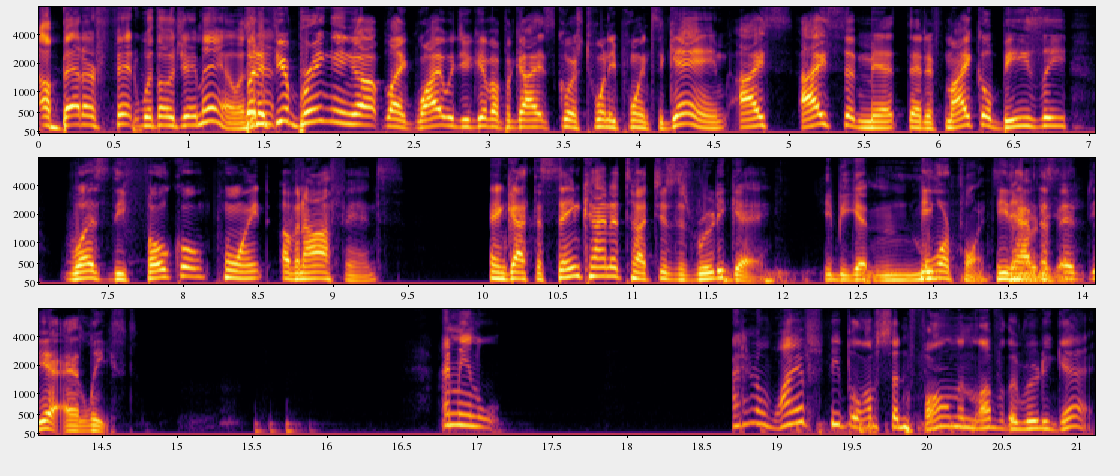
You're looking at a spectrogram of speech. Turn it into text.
a better fit with O.J. Mayo, But it? if you're bringing up, like, why would you give up a guy that scores 20 points a game? I I submit that if Michael Beasley was the focal point of an offense and got the same kind of touches as Rudy Gay, He'd be getting he'd- more points. He'd have this, yeah, at least. I mean, I don't know. Why have people all of a sudden fallen in love with Rudy Gay?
